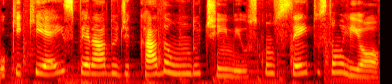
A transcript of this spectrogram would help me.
o que, que é esperado de cada um do time. Os conceitos estão ali, ó.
